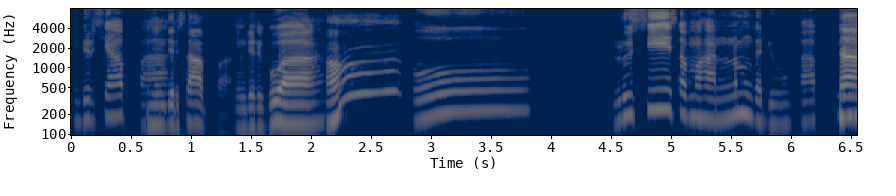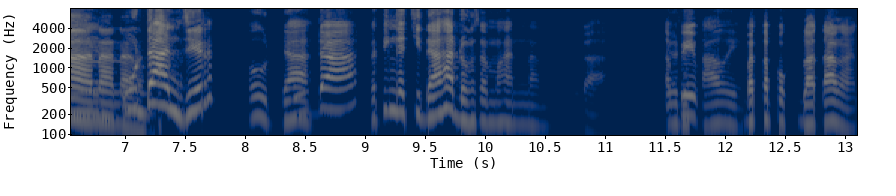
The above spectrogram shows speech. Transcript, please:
Nyindir siapa? Nyindir siapa? nyindir gua. Oh. oh. Lu sih sama Hanem gak diungkapin? Nah, nah, nah. udah anjir. Oh udah. Udah. Berarti nggak cidaha dong sama Hanem? Enggak Dia tapi tahu ya. bertepuk sebelah tangan.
